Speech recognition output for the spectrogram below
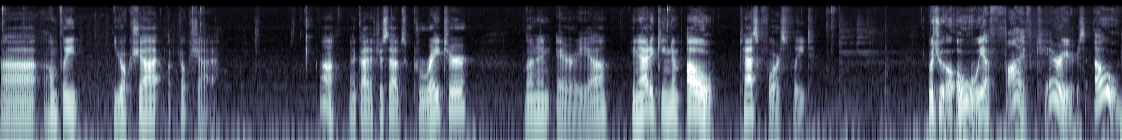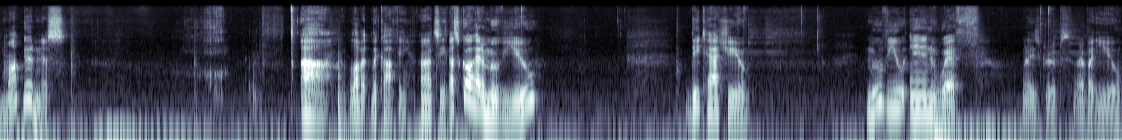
Uh, home fleet, Yorkshire. Yorkshire. Oh, I got extra subs. Greater London area. United Kingdom. Oh, task force fleet. Which we, oh, we have five carriers. Oh, my goodness. Ah, love it, the coffee. Uh, let's see. Let's go ahead and move you. Detach you. Move you in with one of these groups. What about you?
